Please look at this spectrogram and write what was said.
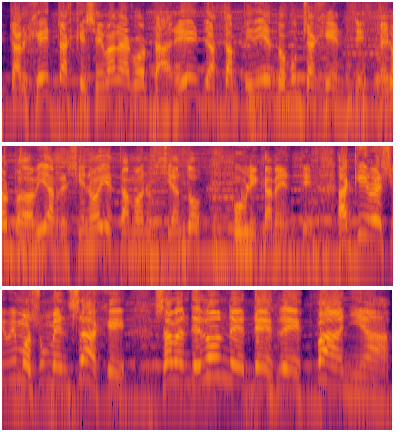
tarjetas que se van a agotar. ¿eh? Ya están pidiendo mucha gente, pero todavía recién hoy estamos anunciando públicamente. Aquí recibimos un mensaje. ¿Saben de dónde? Desde España.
